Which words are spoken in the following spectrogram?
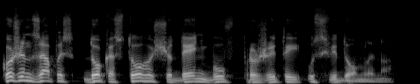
Кожен запис доказ того, що день був прожитий усвідомлено.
